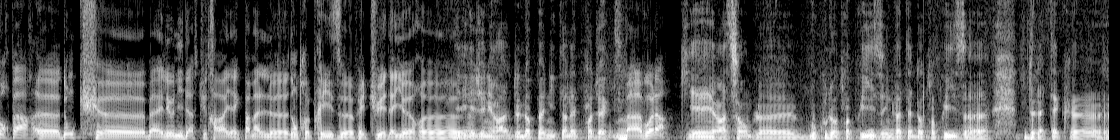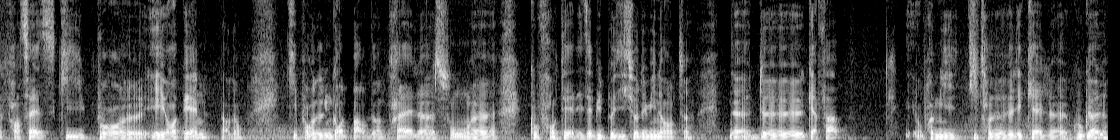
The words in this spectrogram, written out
On repart. Euh, donc, euh, bah, Léonidas, tu travailles avec pas mal euh, d'entreprises. Enfin, tu es d'ailleurs. Délégué général de l'Open Internet Project. Bah voilà. Qui est, rassemble beaucoup d'entreprises, une vingtaine d'entreprises de la tech française qui, pour, et européenne, pardon, qui pour une grande part d'entre elles sont confrontées à des abus de position dominante de GAFA, au premier titre desquels Google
